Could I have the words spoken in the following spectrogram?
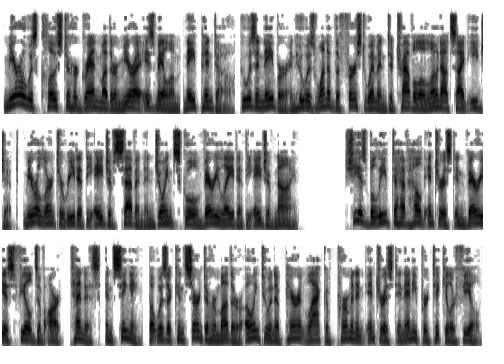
Mira was close to her grandmother Mira Ismalun Pinto, who was a neighbor and who was one of the first women to travel alone outside Egypt. Mira learned to read at the age of seven and joined school very late at the age of nine. She is believed to have held interest in various fields of art, tennis, and singing, but was a concern to her mother owing to an apparent lack of permanent interest in any particular field.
